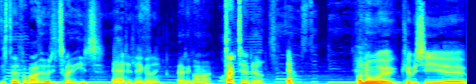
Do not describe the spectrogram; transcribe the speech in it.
i stedet for bare at høre de tre hits. Ja, det er lækkert, ikke? Ja, det er godt nok. Tak til Adele. Og nu øh, kan vi sige øh,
